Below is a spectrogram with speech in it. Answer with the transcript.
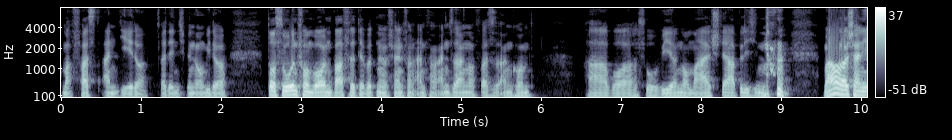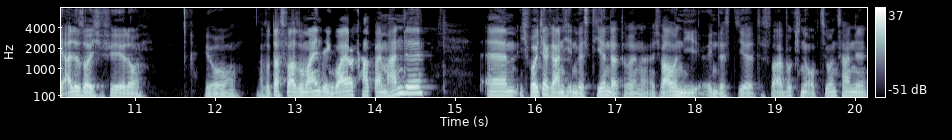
mal fast an jeder. Seitdem ich bin irgendwie der, der Sohn von Warren Buffett, der wird mir wahrscheinlich von Anfang an sagen, auf was es ankommt. Aber so wir Normalsterblichen machen wahrscheinlich alle solche Fehler. Ja, also das war so mein Ding. Wirecard beim Handel ähm, ich wollte ja gar nicht investieren da drin. Ich war auch nie investiert. Das war wirklich nur Optionshandel.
